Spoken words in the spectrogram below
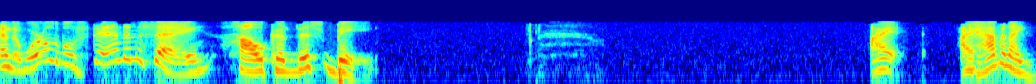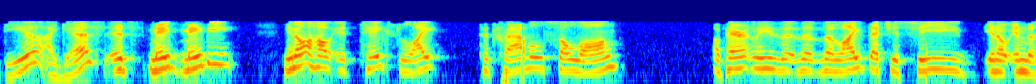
And the world will stand and say, how could this be? I I have an idea, I guess. It's may, maybe you know how it takes light to travel so long? Apparently the, the, the light that you see, you know, in the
